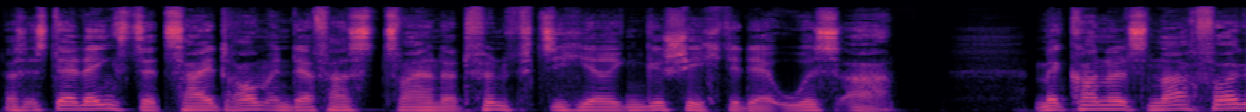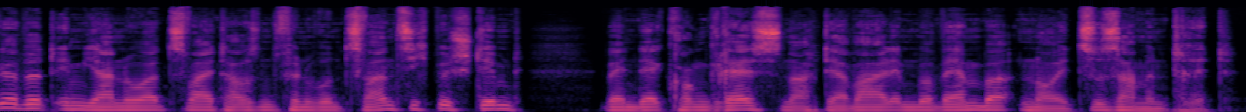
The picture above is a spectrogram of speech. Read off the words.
Das ist der längste Zeitraum in der fast 250-jährigen Geschichte der USA. McConnells Nachfolger wird im Januar 2025 bestimmt, wenn der Kongress nach der Wahl im November neu zusammentritt.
